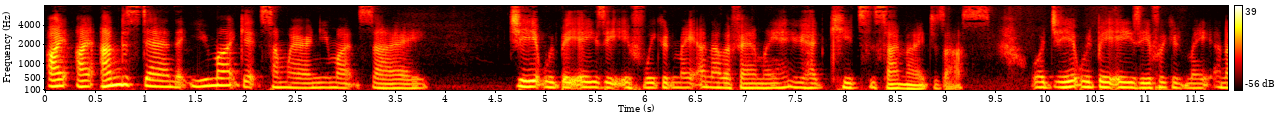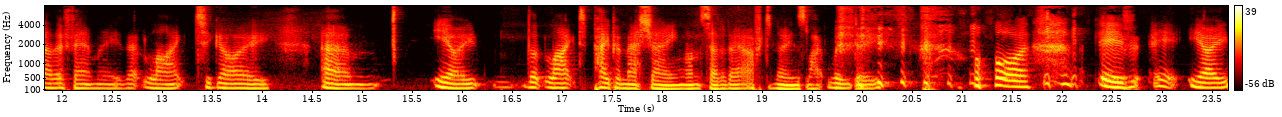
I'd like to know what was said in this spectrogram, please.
I, I understand that you might get somewhere and you might say, gee, it would be easy if we could meet another family who had kids the same age as us. Or gee, it would be easy if we could meet another family that liked to go um, you know, that liked paper macheing on Saturday afternoons like we do, or if you know,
